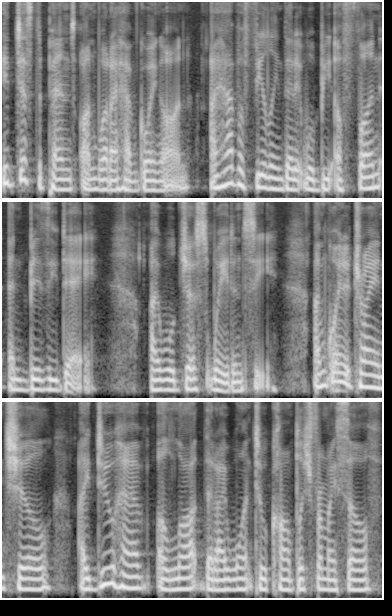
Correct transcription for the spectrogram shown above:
It just depends on what I have going on. I have a feeling that it will be a fun and busy day. I will just wait and see. I'm going to try and chill. I do have a lot that I want to accomplish for myself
